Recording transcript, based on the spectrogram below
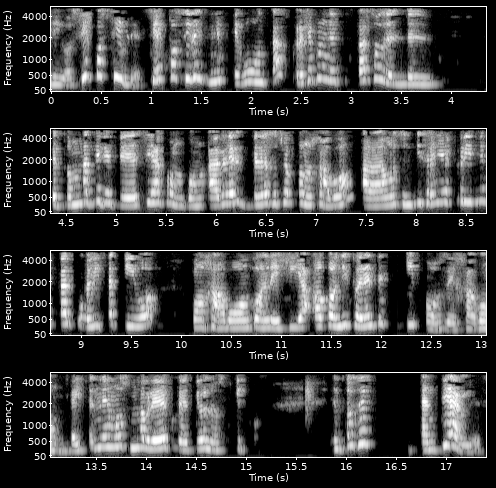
digo, sí es posible, si es posible, si tienen preguntas, por ejemplo, en el caso del, el tomate que te decía con, con a ver, te lo has hecho con jabón, hagamos un diseño experimental cualitativo con jabón, con lejía o con diferentes tipos de jabón. Ahí tenemos una breve creación de los tipos. Entonces, plantearles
